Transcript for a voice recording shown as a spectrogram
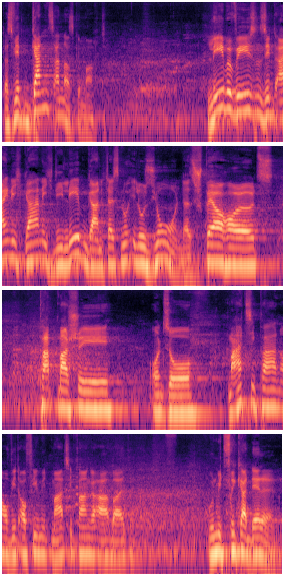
Das wird ganz anders gemacht. Lebewesen sind eigentlich gar nicht, die leben gar nicht, das ist nur Illusion. Das ist Sperrholz, Pappmaché und so. Marzipan, auch wird auch viel mit Marzipan gearbeitet. Und mit Frikadellen.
